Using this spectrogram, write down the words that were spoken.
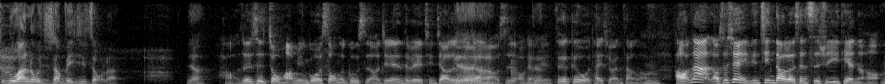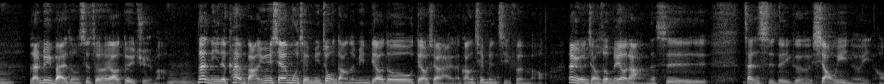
录完了我就上飞机走了，呀。好，这是中华民国颂的故事哦。今天特别请教这个江老师，OK OK，这个歌我太喜欢唱了。好，那老师现在已经进到了剩四十一天了哈。嗯。蓝绿白总是最后要对决嘛。嗯嗯。那你的看法？因为现在目前民众党的民调都掉下来了，刚前面几份嘛哈。那有人讲说没有啦，那是暂时的一个效应而已哈，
